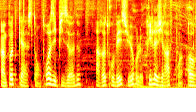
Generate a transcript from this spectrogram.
Un podcast en trois épisodes à retrouver sur le cri de la girafe.org.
